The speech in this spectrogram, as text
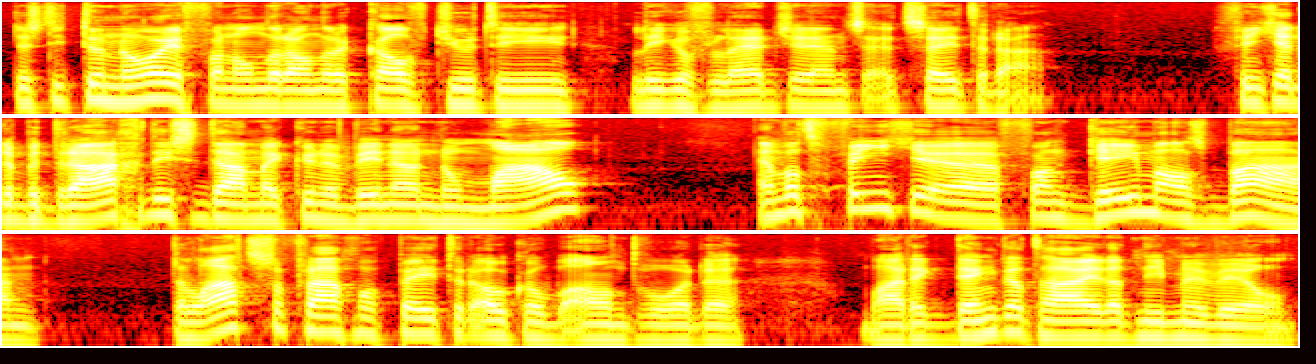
Dus die toernooien van onder andere Call of Duty, League of Legends, et cetera. Vind jij de bedragen die ze daarmee kunnen winnen normaal? En wat vind je van gamen als baan? De laatste vraag mag Peter ook al beantwoorden. Maar ik denk dat hij dat niet meer wil.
